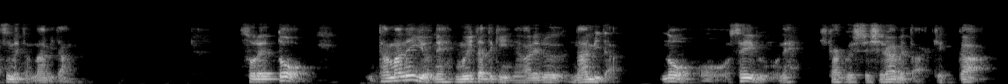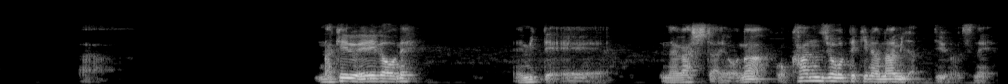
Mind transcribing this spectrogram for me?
集めた涙。それと、玉ねぎをね、剥いた時に流れる涙の成分をね、比較して調べた結果、泣ける映画をね、見て、え流したようなこう感情的な涙っていうのはですね、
